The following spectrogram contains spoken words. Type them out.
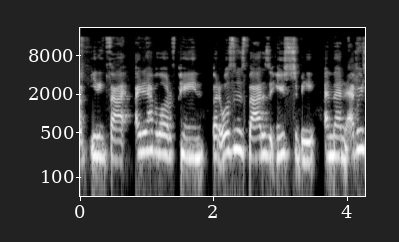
of eating fat, I did have a lot of pain, but it wasn't as bad as it used to be. And then every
